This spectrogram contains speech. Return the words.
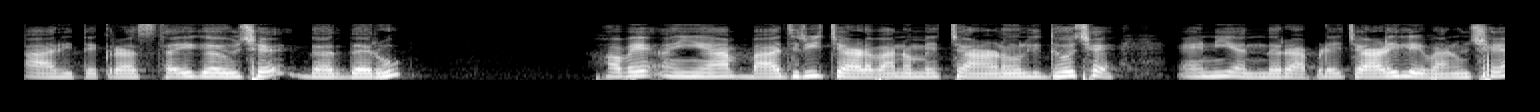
આ રીતે ક્રશ થઈ ગયું છે દરદરું હવે અહીંયા બાજરી ચાળવાનો મેં ચાણો લીધો છે, એની અંદર આપણે ચાળી લેવાનું છે.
